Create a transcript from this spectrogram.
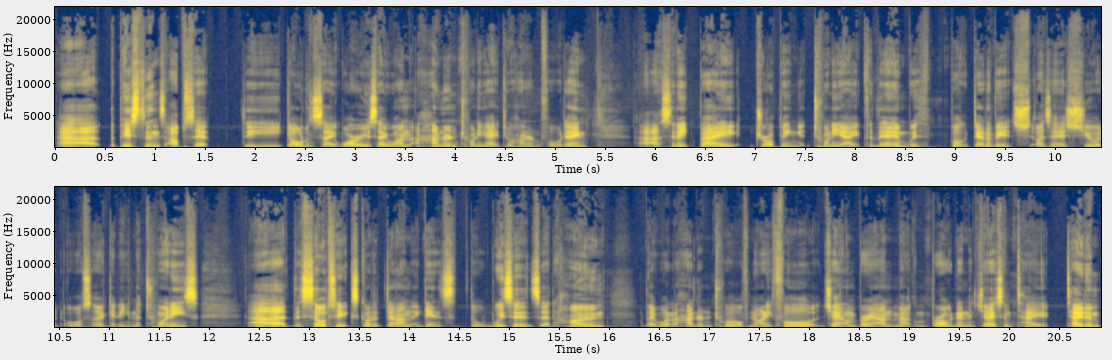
Uh, the Pistons upset the Golden State Warriors. They won 128 to 114. Uh, Saddiq Bey dropping 28 for them, with Bogdanovich, Isaiah Stewart also getting in the 20s. Uh, the Celtics got it done against the Wizards at home. They won 112 94. Jaylen Brown, Malcolm Brogdon, and Jayson Tatum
